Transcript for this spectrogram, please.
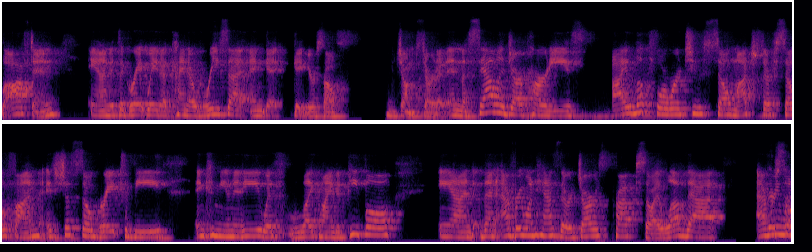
often and it's a great way to kind of reset and get get yourself jump started. And the salad jar parties, I look forward to so much. They're so fun. It's just so great to be in community with like-minded people and then everyone has their jars prepped so i love that everyone they're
